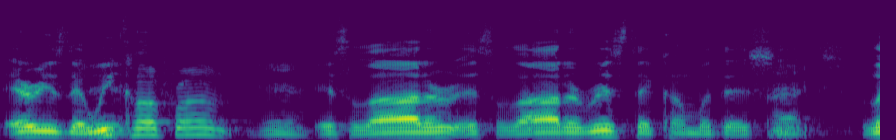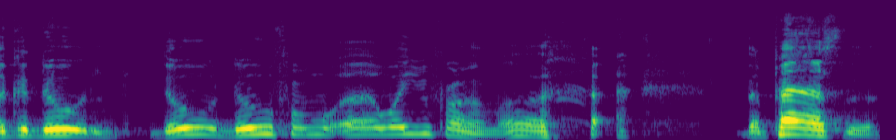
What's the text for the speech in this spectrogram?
areas that we come from, Yeah. it's a lot of it's a lot of risks that come with that shit. Facts. Look at dude, dude, dude from uh, where you from? Uh, the pastor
